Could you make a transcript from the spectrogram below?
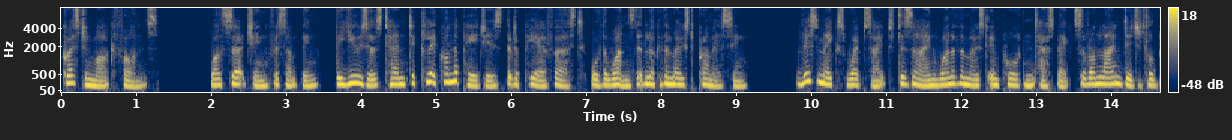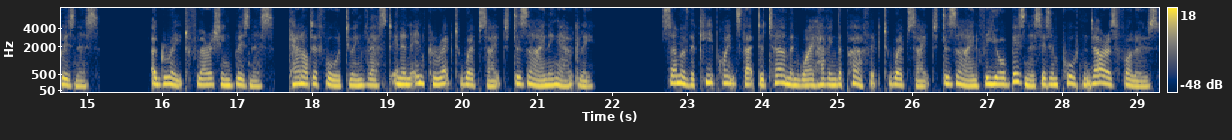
Question mark fonts. While searching for something, the users tend to click on the pages that appear first or the ones that look the most promising. This makes website design one of the most important aspects of online digital business. A great flourishing business cannot afford to invest in an incorrect website designing outlay. Some of the key points that determine why having the perfect website design for your business is important are as follows.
